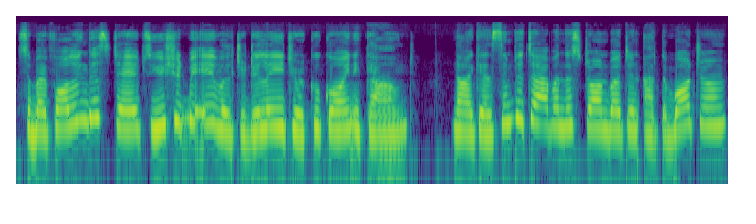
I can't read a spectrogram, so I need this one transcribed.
So by following these steps, you should be able to delete your KuCoin account. Now you can simply tap on the stone button at the bottom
